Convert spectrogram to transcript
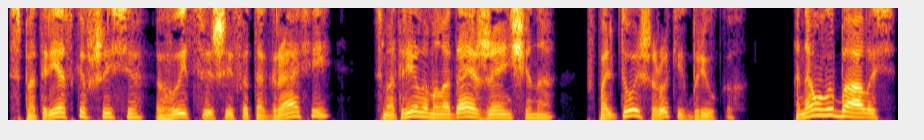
С потрескавшейся, выцветшей фотографии смотрела молодая женщина в пальто и широких брюках. Она улыбалась,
